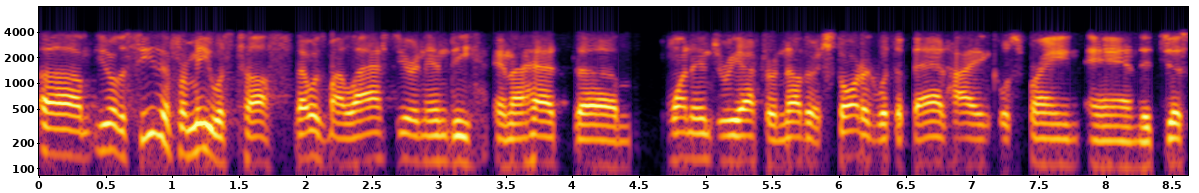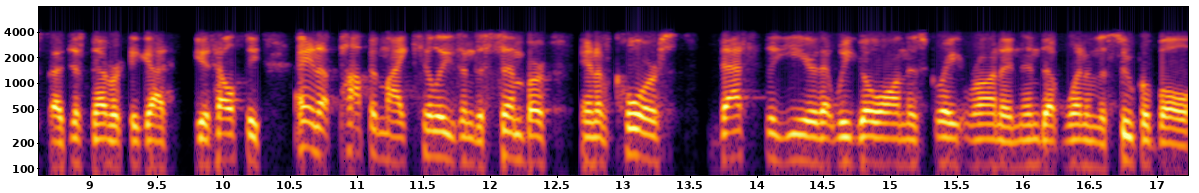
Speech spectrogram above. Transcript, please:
um, you know, the season for me was tough. That was my last year in Indy, and I had um, one injury after another. It started with a bad high ankle sprain, and it just I just never could got get healthy. I ended up popping my Achilles in December, and of course, that's the year that we go on this great run and end up winning the Super Bowl.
